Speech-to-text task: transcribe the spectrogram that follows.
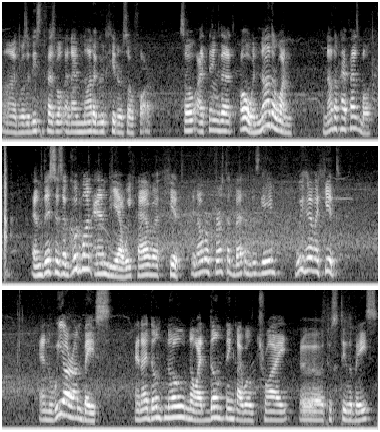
Uh, it was a decent fastball, and I'm not a good hitter so far. So I think that. Oh, another one! Another high fastball. And this is a good one, and yeah, we have a hit. In our first at bat in this game, we have a hit. And we are on base. And I don't know, no, I don't think I will try uh, to steal a base.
